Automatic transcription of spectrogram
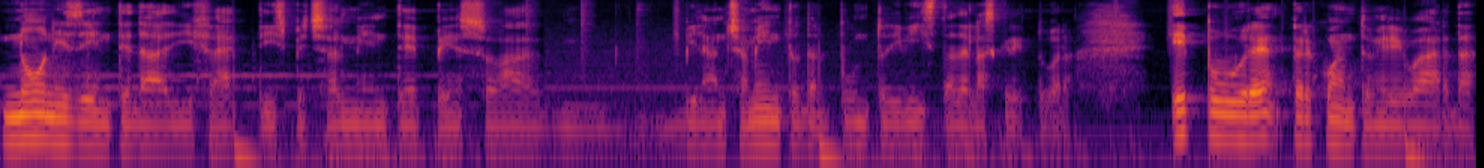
non esente da difetti, specialmente penso al bilanciamento dal punto di vista della scrittura. Eppure, per quanto mi riguarda,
